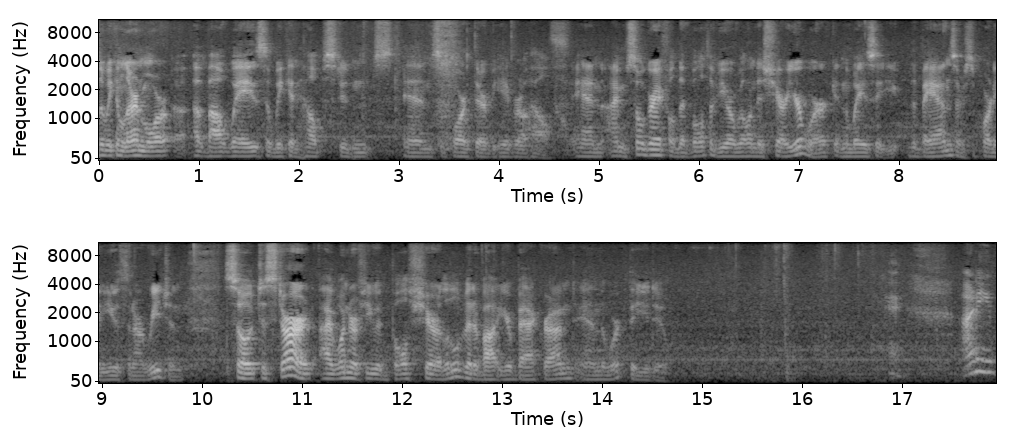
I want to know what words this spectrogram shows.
that we can learn more about ways that we can help students and support their behavioral health. And I'm so grateful that both of you are willing to share your work in the ways that you, the bands are supporting youth in our region. So, to start, I wonder if you would both share a little bit about your background and the work that you do. Ani and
